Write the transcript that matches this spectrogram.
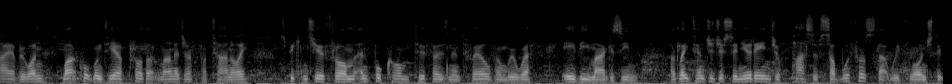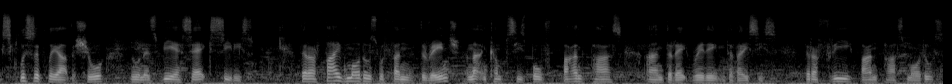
Hi everyone, it's Mark Copeland here, Product Manager for Tannoy. I'm speaking to you from InfoComm 2012 and we're with AV Magazine. I'd like to introduce a new range of passive subwoofers that we've launched exclusively at the show, known as VSX series. There are five models within the range and that encompasses both bandpass and direct radiating devices. There are three bandpass models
